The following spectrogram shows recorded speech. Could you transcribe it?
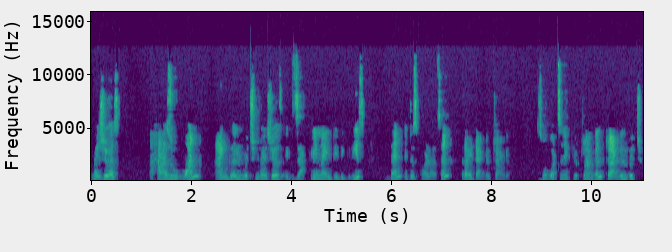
measures has one angle which measures exactly 90 degrees then it is called as a right angle triangle. So what's an acute triangle? Triangle which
